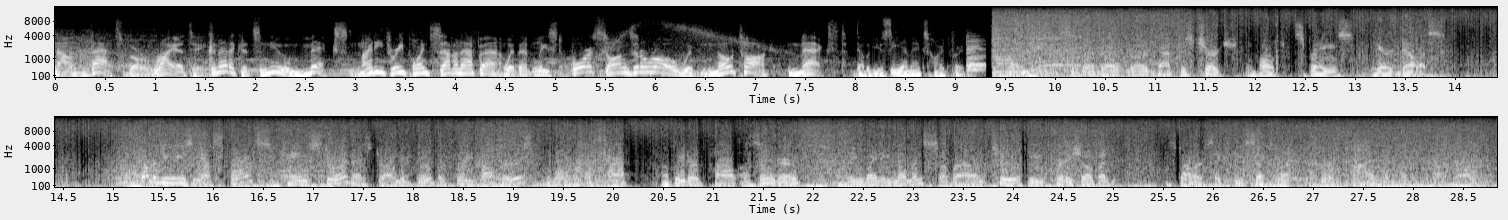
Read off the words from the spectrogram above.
Now that's variety. Connecticut's new Mix 93.7 FM with at least four songs in a row with no talk next. WCMX Hartford. And the Seagoville Road Baptist Church in Balch Springs near Dallas. WEZF Sports, Payne Stewart has joined a group of three golfers within a shot of leader Paul Azinger in the waning moments of round two of the British Open. The stellar 66 left Stewart tied with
